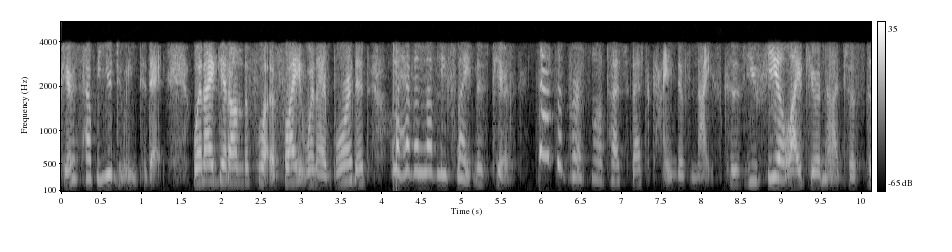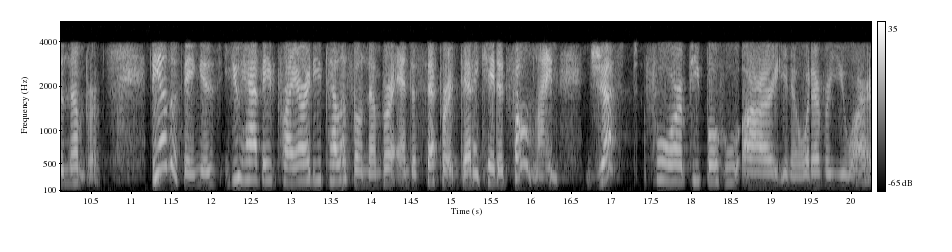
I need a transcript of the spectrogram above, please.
Pierce, how are you doing today? When I get on the fl- flight, when I board, it's, oh, I have a lovely flight, Ms. Pierce. That's a personal touch that's kind of nice because you feel like you're not just a number. The other thing is you have a priority telephone number and a separate dedicated phone line just for people who are, you know, whatever you are,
